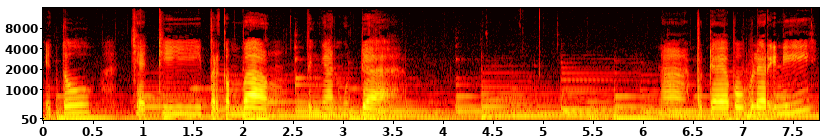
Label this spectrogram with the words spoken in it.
itu jadi berkembang dengan mudah. Nah, budaya populer ini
